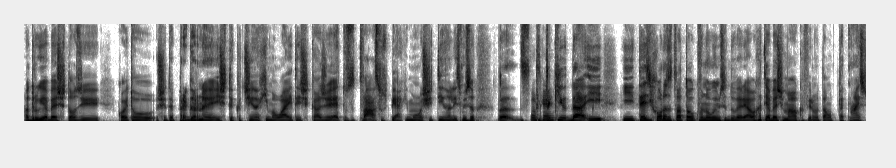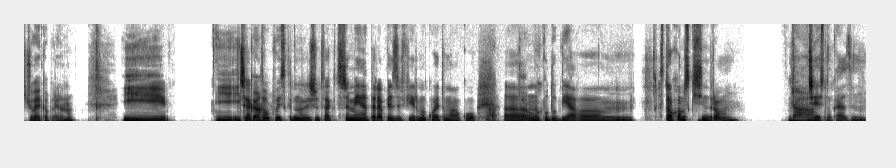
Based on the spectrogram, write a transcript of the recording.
А другия беше този, който ще те прегърне и ще те качи на Хималаите и ще каже, ето за това аз успях и можеш и ти, нали? Смисъл, Окей. таки, да, и, и тези хора затова толкова много им се доверяваха. Тя беше малка фирма, там от 15 човека, примерно. И, и, и Чак така. толкова искрено лично това като семейна терапия за фирма, което малко а, Да, наподобява м- Стокхолмски синдром, Да. честно казано.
